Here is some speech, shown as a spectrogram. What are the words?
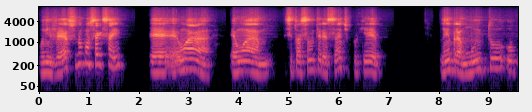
universo e não consegue sair. É, é uma, é uma situação interessante porque lembra muito o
